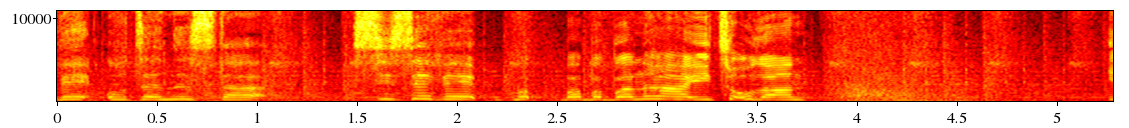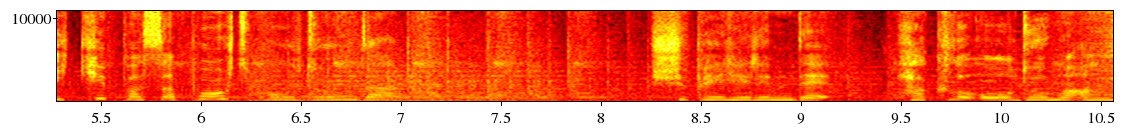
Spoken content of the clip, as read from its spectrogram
Ve odanızda size ve ba- bana ait olan iki pasaport bulduğumda şüphelerimde haklı olduğumu anladım.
